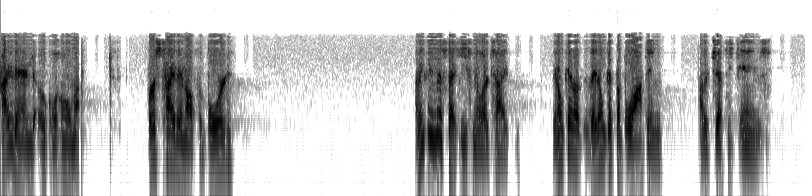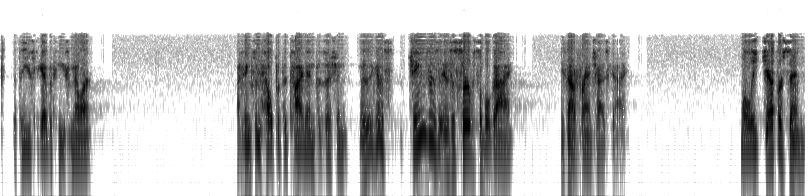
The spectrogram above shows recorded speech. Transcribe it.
tight end, Oklahoma. First tight end off the board. I think they missed that Heath Miller type. They don't get a, they don't get the blocking out of Jesse James that they used to get with Heath Miller. I think some help at the tight end position because James is, is a serviceable guy. He's not a franchise guy. Malik Jefferson,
